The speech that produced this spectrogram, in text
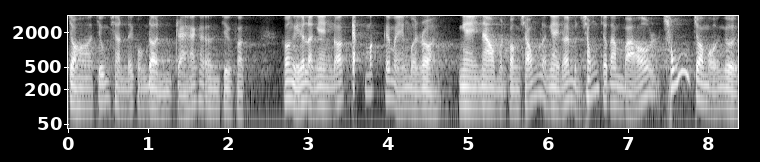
Cho chúng sanh để con đền trả cái ơn chư Phật. Có nghĩa là ngang đó cắt mất cái mạng mình rồi. Ngày nào mình còn sống là ngày đó mình sống cho Tam Bảo, Sống cho mọi người.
